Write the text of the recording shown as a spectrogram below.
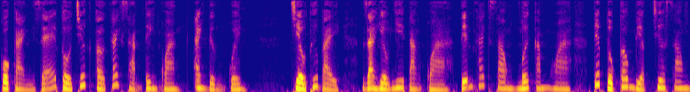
Cô Cảnh sẽ tổ chức ở khách sạn Tinh Quang. Anh đừng quên. Chiều thứ bảy, Giang Hiểu Nhi tặng quà, tiễn khách xong mới cắm hoa, tiếp tục công việc chưa xong,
